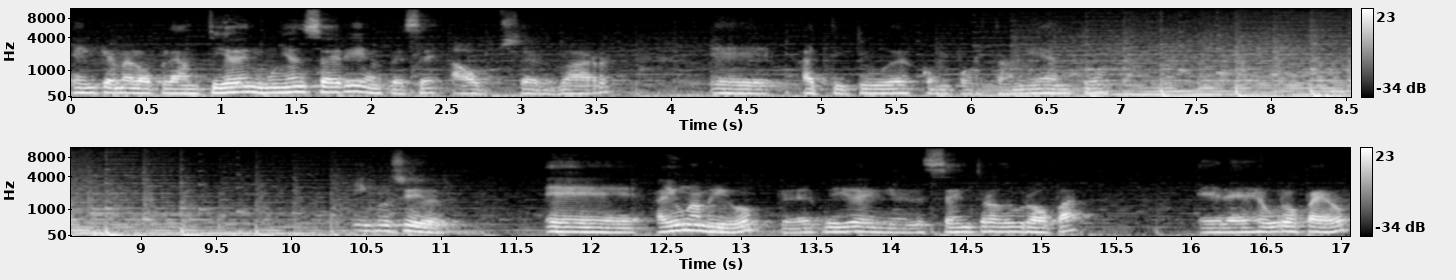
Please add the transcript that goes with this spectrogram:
en que me lo planteé muy en serio y empecé a observar eh, actitudes, comportamientos. Inclusive, eh, hay un amigo que vive en el centro de Europa, él es europeo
